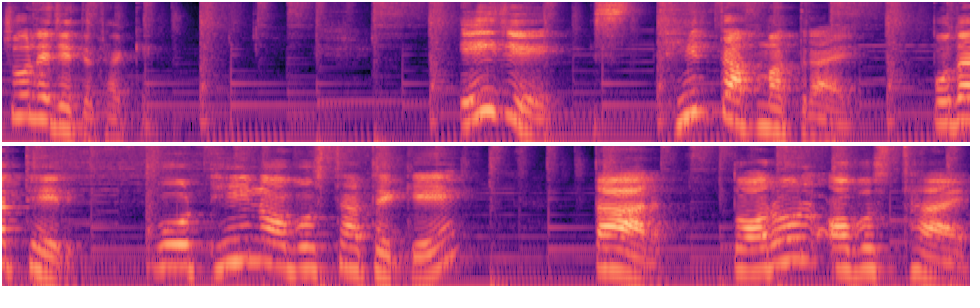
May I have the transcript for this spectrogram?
চলে যেতে থাকে। এই যে স্থির তাপমাত্রায় পদার্থের কঠিন অবস্থা থেকে তার তরল অবস্থায়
